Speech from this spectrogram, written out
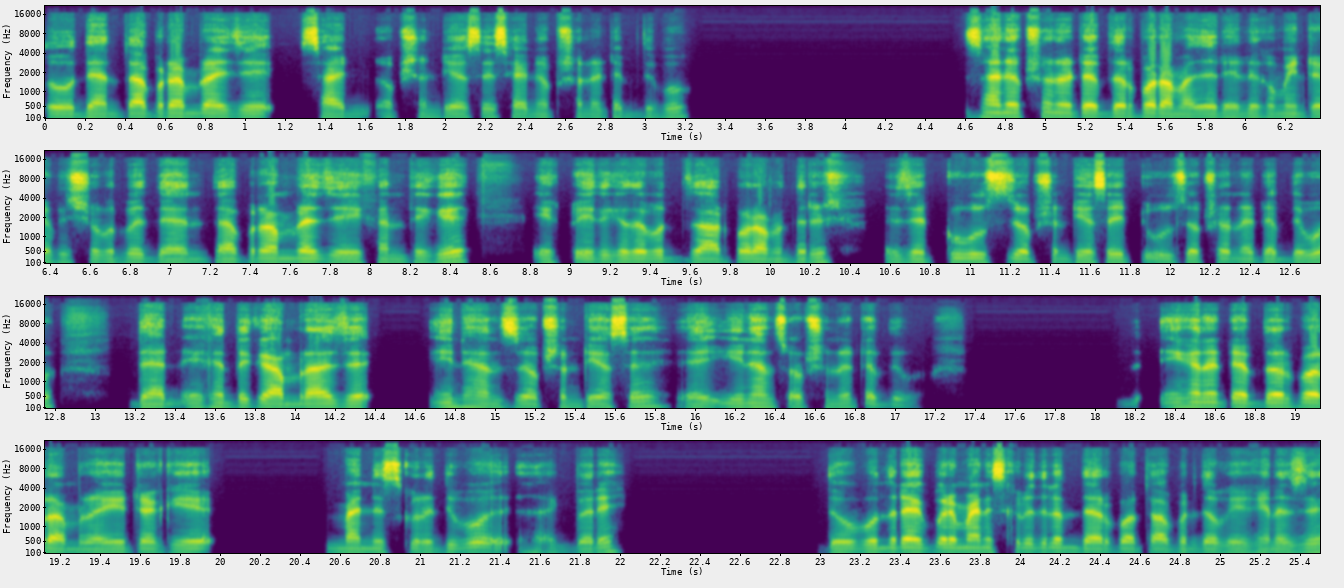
তো দেন তারপরে আমরা এই যে সাইন অপশনটি আছে সাইন অপশনে ট্যাপ দেব। সাইন অপশনে ট্যাপ দেওয়ার পর আমাদের এরকম ইন্টারফেস শো করবে। দেন তারপর আমরা যে এখান থেকে একটু এদিকে যাব, তারপর আমাদের যে টুলস যে অপশনটি আছে টুলস অপশনে ট্যাপ দেব। দেন এখান থেকে আমরা যে ইনহ্যান্স অপশনটি আছে, এই ইনহ্যান্স অপশনে ট্যাপ দেব। এখানে ট্যাপ দেওয়ার পর আমরা এটাকে মাইনাস করে দিব একবারে। তো বন্ধুরা, একবারে মাইনাস করে দিলাম। দেওয়ার পর তারপরে দেখো এখানে যে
